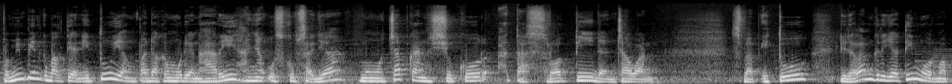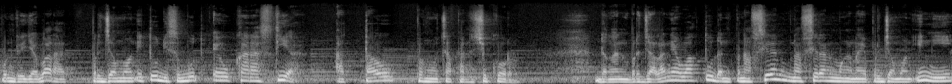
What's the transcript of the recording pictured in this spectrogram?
Pemimpin kebaktian itu yang pada kemudian hari hanya uskup saja mengucapkan syukur atas roti dan cawan. Sebab itu, di dalam gereja timur maupun gereja barat, perjamuan itu disebut Eukaristia atau pengucapan syukur. Dengan berjalannya waktu dan penafsiran-penafsiran mengenai perjamuan ini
